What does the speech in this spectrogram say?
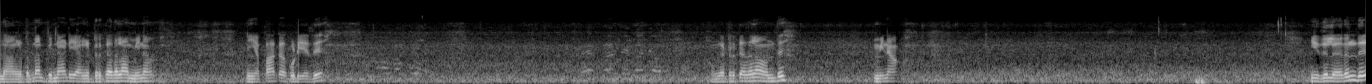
நான் அங்கிட்ட தான் பின்னாடி அங்கிட்டு இருக்கிறதெல்லாம் மீனா. நீங்கள் பார்க்கக்கூடியது. அங்கிட்டு இருக்கிறதெல்லாம் வந்து மினா. இதிலிருந்து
